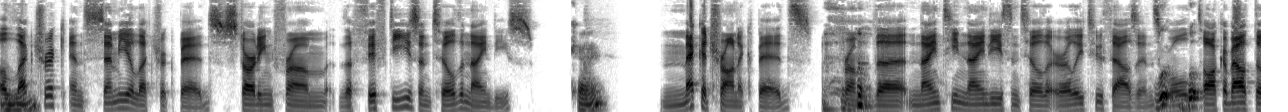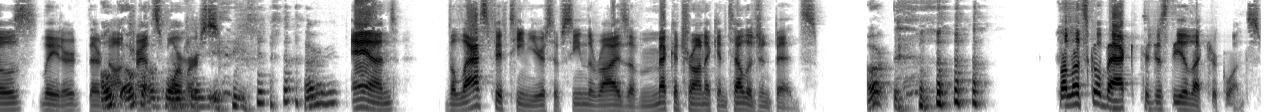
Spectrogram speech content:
Mhm. electric and semi-electric beds starting from the 50s until the 90s Okay. mechatronic beds from the 1990s until the early 2000s. Wh- We'll wh- talk about those later. They're Okay, not okay, transformers. okay. Right. And the last 15 years have seen the rise of mechatronic intelligent beds. All right. But let's go back to just the electric ones.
